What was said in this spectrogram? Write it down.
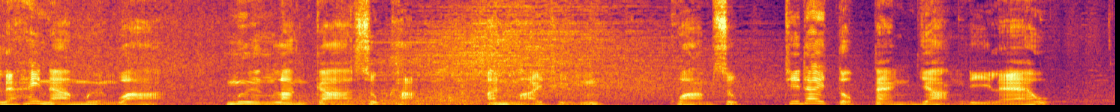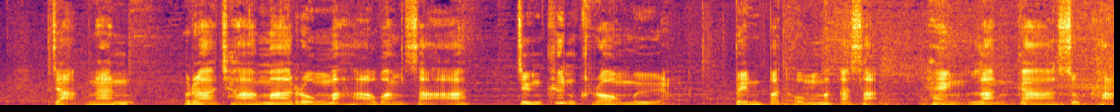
และให้นามเมืองว่า เมืองลังกาสุขะอันหมายถึง ความสุขที่ได้ตกแต่งอย่างดีแล้ว จากนั้น ราชามารงมหาวังสาจึงขึ้นครองเมือง เป็นปฐมมกษัตริย์ แห่งลังกาสุขะ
